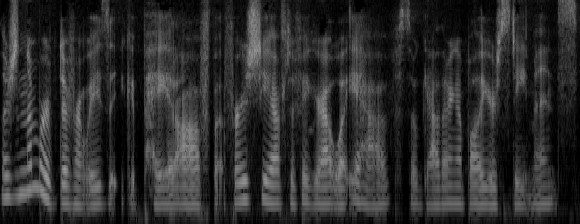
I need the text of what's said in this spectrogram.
There's a number of different ways that you could pay it off, but first you have to figure out what you have. So gathering up all your statements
